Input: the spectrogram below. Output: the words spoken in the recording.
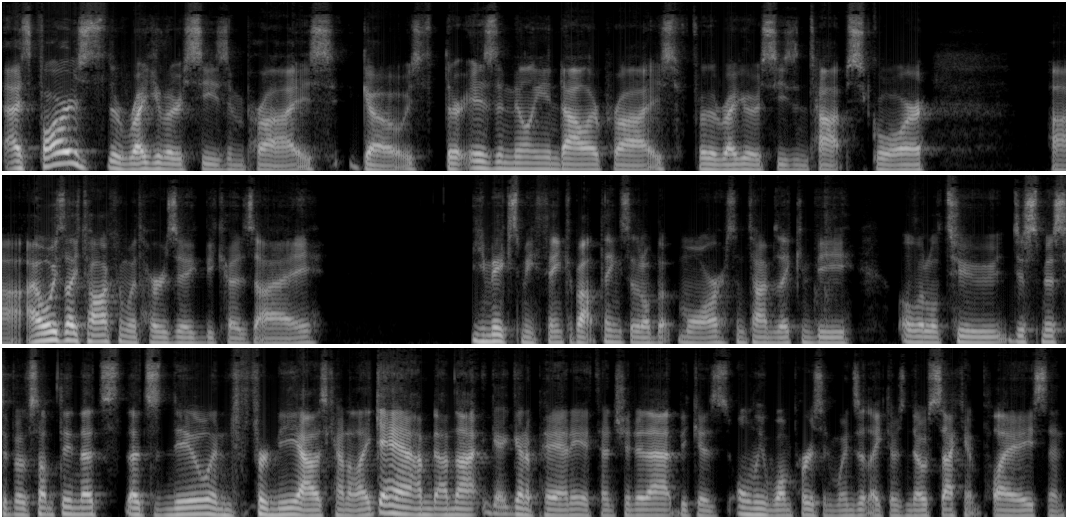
as far as the regular season prize goes there is a million dollar prize for the regular season top score. Uh, i always like talking with herzig because i he makes me think about things a little bit more. Sometimes i can be a little too dismissive of something that's that's new. And for me, I was kind of like, yeah, I'm, I'm not gonna pay any attention to that because only one person wins it. Like there's no second place, and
